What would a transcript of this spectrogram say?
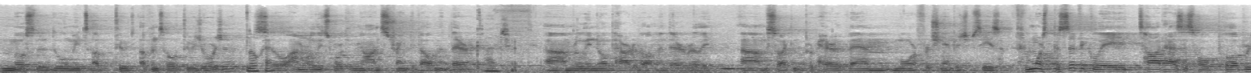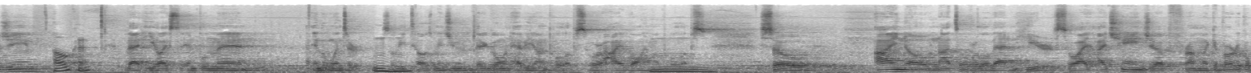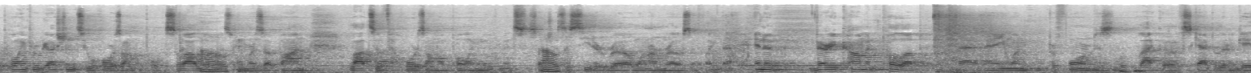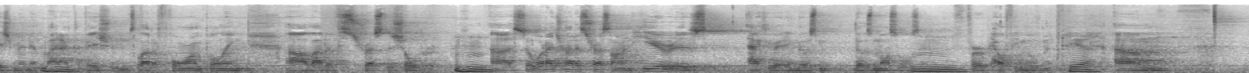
most of the dual meets up through up until through Georgia. Okay. So I'm really just working on strength development there. Gotcha. Um, really no power development there, really. Um, so I can prepare them more for championship season. More specifically, Todd has this whole pull-up regime Oh, okay. that he likes to implement in the winter. So he tells me, June, they're going heavy on pull-ups or high volume on pull-ups. So I know not to overload that in here, so I, I change up from like a vertical pulling progression to a horizontal pull. So I'll load Oh, okay. swimmers up on lots of horizontal pulling movements, such Oh, as a seated row, one arm row, stuff like that. And a very common pull up that anyone performs is lack of scapular engagement and light Mm-hmm. activation. It's a lot of forearm pulling, uh, a lot of stress to the shoulder. Mm-hmm. Uh, so what I try to stress on here is activating those those muscles for healthy movement Mm. Yeah.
